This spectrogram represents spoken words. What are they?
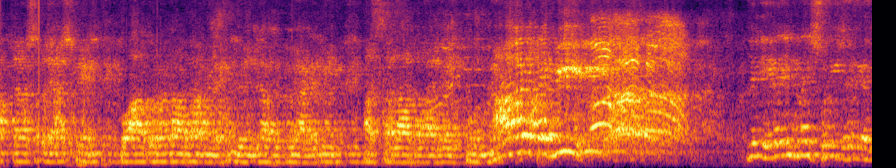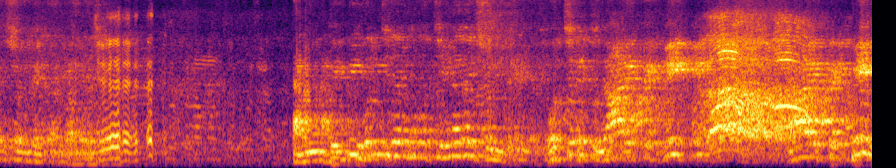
আপনারা সবাই আসবেন। ও আগরা আলহামদুলিল্লাহ রাব্বিল আলামিন। আসসালামু আলাইকুম। নারে তাকবীর। যে এরাই মনে শহীদ হয়ে গেছে হয়ে এমন দেখবি হচ্ছে এনারাই শহীদ হয়ে গেছে। হচ্ছে কিন্তু নারে তাকবীর। নারে তাকবীর।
